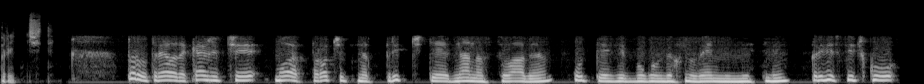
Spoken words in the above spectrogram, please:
притчите? Първо трябва да кажа, че моят прочит на притчите е една наслада от тези боговдъхновени мисли. Преди всичко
